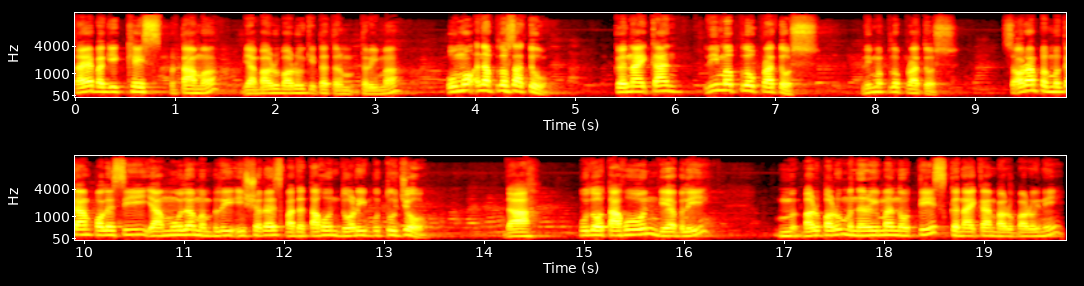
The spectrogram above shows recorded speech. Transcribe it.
Saya bagi kes pertama yang baru-baru kita ter- terima, umur 61, kenaikan 50%. 50%. Seorang pemegang polisi yang mula membeli insurans pada tahun 2007, dah 10 tahun dia beli, baru-baru menerima notis kenaikan baru-baru ini,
